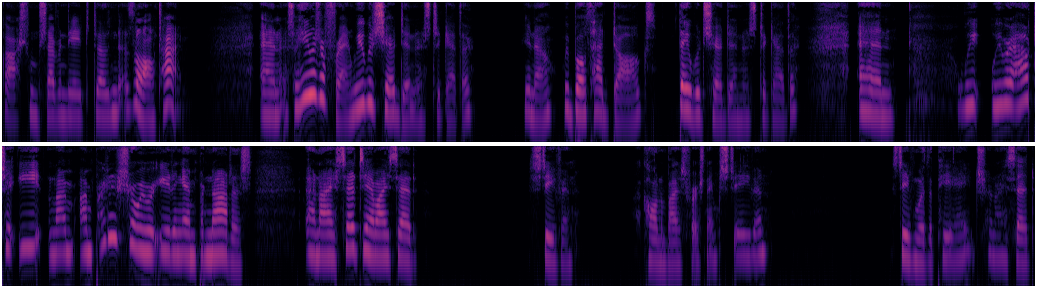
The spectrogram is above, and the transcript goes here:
gosh, from 78 to 2000, that's a long time. And so he was a friend. We would share dinners together. You know, we both had dogs. They would share dinners together. And we we were out to eat, and I'm, I'm pretty sure we were eating empanadas. And I said to him, I said, Stephen. I called him by his first name, Stephen. Stephen with a PH. And I said,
